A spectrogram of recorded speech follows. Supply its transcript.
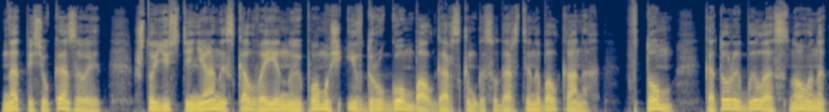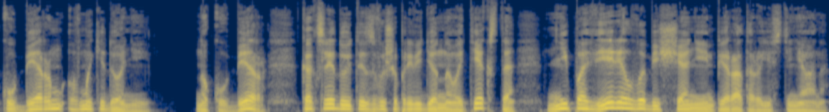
Надпись указывает, что Юстиниан искал военную помощь и в другом болгарском государстве на Балканах, в том, которое было основано Кубером в Македонии. Но Кубер, как следует из вышеприведенного текста, не поверил в обещание императора Юстиниана.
